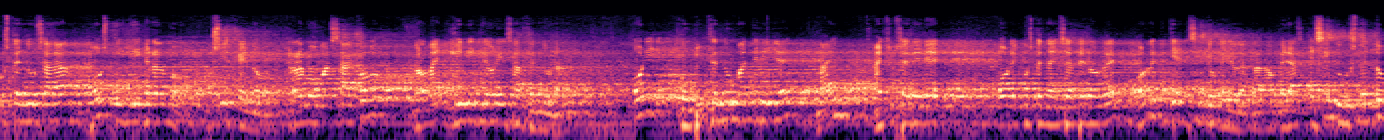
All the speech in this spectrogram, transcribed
usten du zara, 5 miligramo oxigeno gramo basako, nolabait limite hori izartzen duna. Hori, kumplitzen du materie, bai, hain zuzen ere, hor ikusten da izaten horrek, horrek ja ezin du gehiago da, beraz, ezin du usten du,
